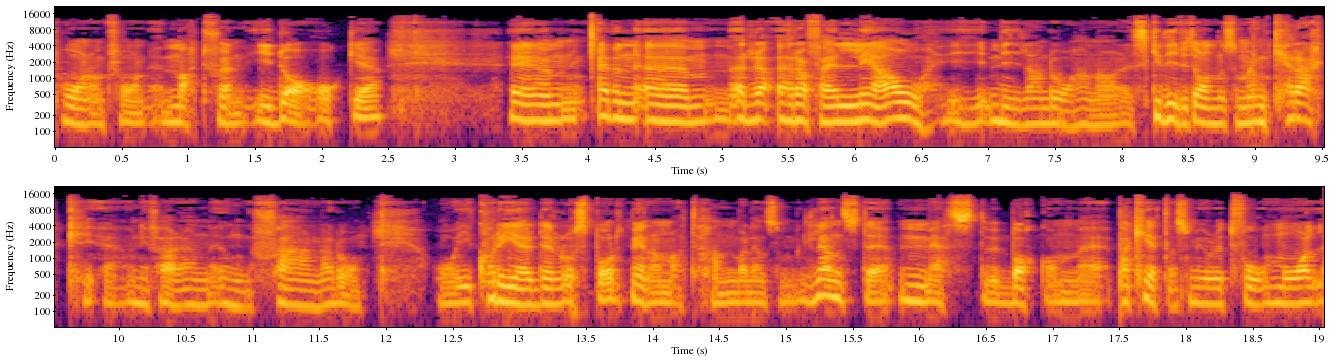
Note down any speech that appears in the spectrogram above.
på honom från matchen idag och Ehm, även ehm, Rafael Leao i Milan då, han har skrivit om som en krack, eh, ungefär en ung stjärna då. Och i Corriere dello Sport menar de att han var den som glänste mest bakom eh, Paketa som gjorde två mål.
